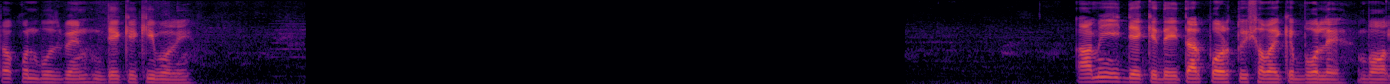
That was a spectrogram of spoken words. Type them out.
তখন বুঝবেন ডেকে কি বলি। আমি ডেকে দেই, তারপর তুই সবাইকে বলে বল,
